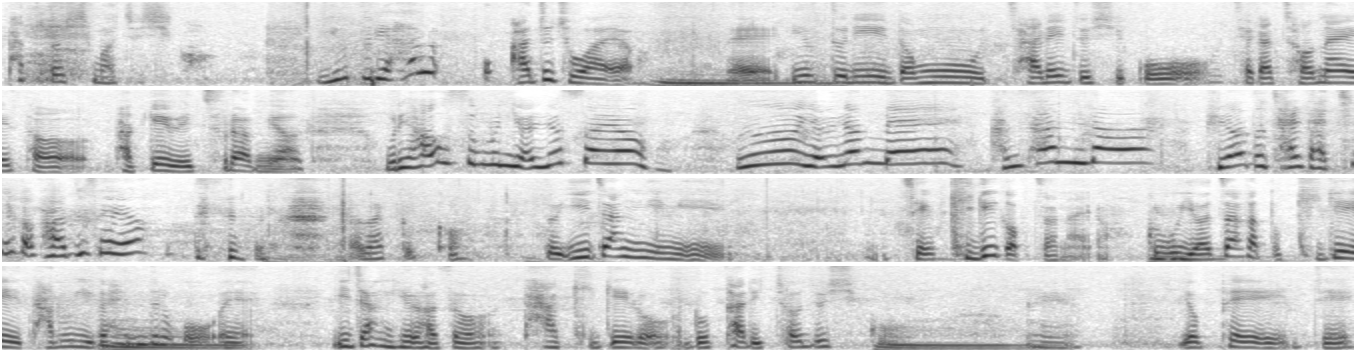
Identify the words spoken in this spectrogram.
팥도 심어주시고 이웃들이 하- 아주 좋아요. 음. 네, 이웃들이 너무 잘해주시고 제가 전화해서 밖에 외출하면 우리 하우스 문 열렸어요. 으 열렸네. 감사합니다. 비와도 잘 닫히니까 봐주세요. 전화 끊고 또 이장님이 제가 기계가 없잖아요. 그리고 여자가 또 기계 다루기가 힘들고 예. 이장님 와서 다 기계로 로타리 쳐주시고 음. 예. 옆에 이제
